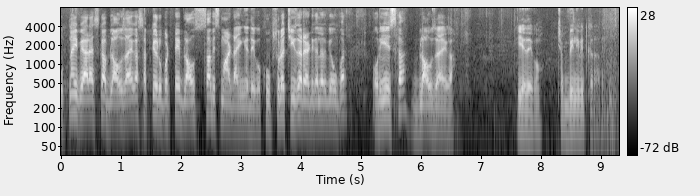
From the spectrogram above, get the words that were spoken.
उतना ही प्यारा इसका ब्लाउज आएगा। सबके रुपट्टे ब्लाउज सब स्मार्ट आएँगे, देखो। खूबसूरत चीज़ है रेड कलर के ऊपर और ये इसका ब्लाउज आएगा। ये देखो छब्बी नहीं बित करा रहे।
